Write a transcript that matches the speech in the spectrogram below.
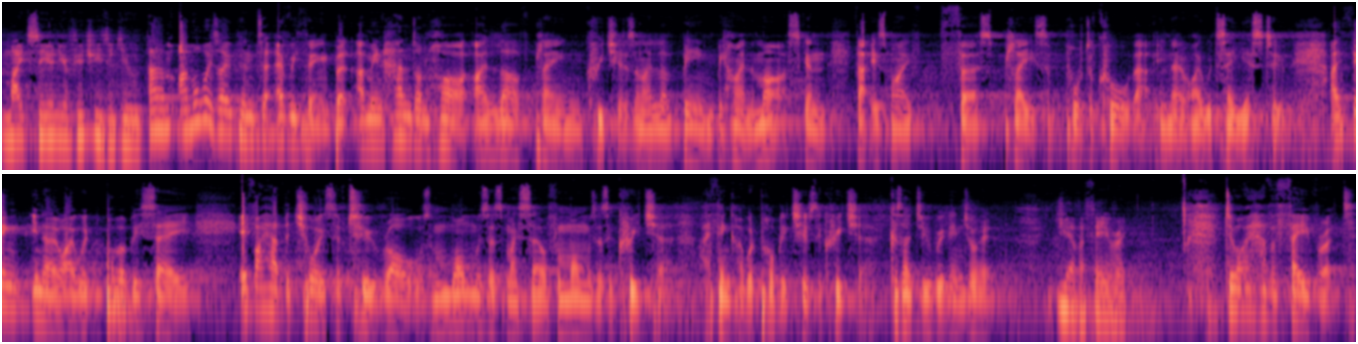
might see in your future? You think you? Um, I'm always open to everything, but I mean, hand on heart, I love playing creatures and I love being behind the mask, and that is my first place of port of call that you know I would say yes to. I think you know I would probably say if I had the choice of two roles and one was as myself and one was as a creature, I think I would probably choose the creature because I do really enjoy it. Do you have a favorite? Do I have a favourite?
